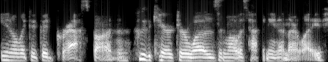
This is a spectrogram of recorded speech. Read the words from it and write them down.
you know like a good grasp on who the character was and what was happening in their life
